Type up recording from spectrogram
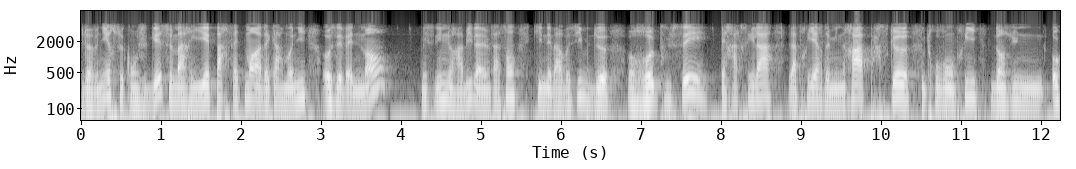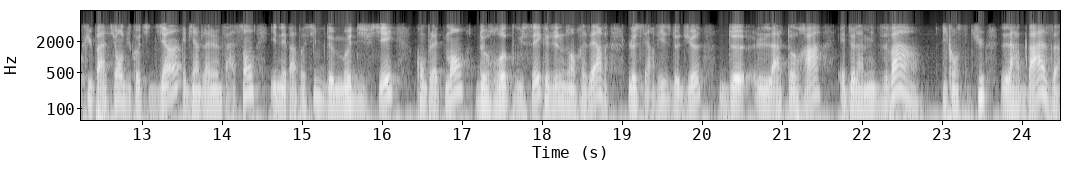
Il doit venir se conjuguer, se marier parfaitement avec harmonie aux événements. Mais souligne le rabbi de la même façon qu'il n'est pas possible de repousser les khatrila, la prière de Mincha, parce que nous trouvons pris dans une occupation du quotidien, et eh bien de la même façon, il n'est pas possible de modifier complètement, de repousser, que Dieu nous en préserve, le service de Dieu de la Torah et de la mitzvah qui constitue la base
